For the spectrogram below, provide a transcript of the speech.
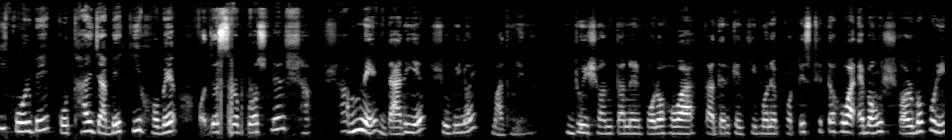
কী করবে? কোথায় যাবে? কি হবে? অজস্র প্রশ্নের সামনে দাঁড়িয়ে সুবিনয় মাধুরিমা। দুই সন্তানের বড় হওয়া, তাদেরকে জীবনে প্রতিষ্ঠিত হওয়া এবং সর্বোপরি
